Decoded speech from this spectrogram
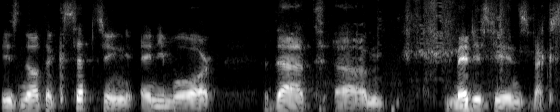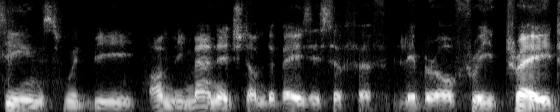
is not accepting anymore that um, medicines, vaccines would be only managed on the basis of, of, liberal free trade.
